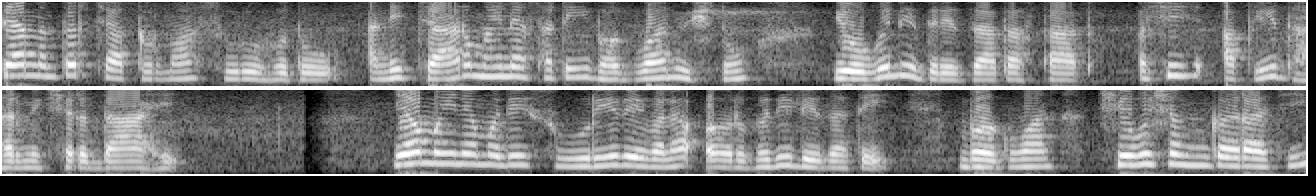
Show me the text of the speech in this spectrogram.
त्यानंतर चातुर्मास सुरू होतो आणि चार महिन्यासाठी भगवान विष्णू योगनिद्रेत जात असतात अशी आपली धार्मिक श्रद्धा आहे. या महिन्यामध्ये सूर्यदेवाला अर्घ दिले जाते. भगवान शिवशंकराची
